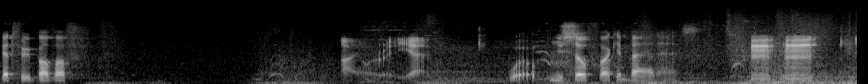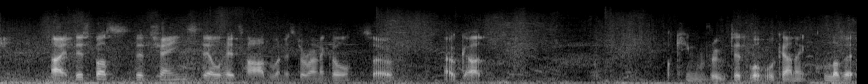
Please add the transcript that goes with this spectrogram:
Get food buff off. I already have. Whoa, you're so fucking badass. Mm-hmm. Alright, this boss, the chain still hits hard when it's tyrannical, so. Oh god. Fucking rooted what volcanic. Love it.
